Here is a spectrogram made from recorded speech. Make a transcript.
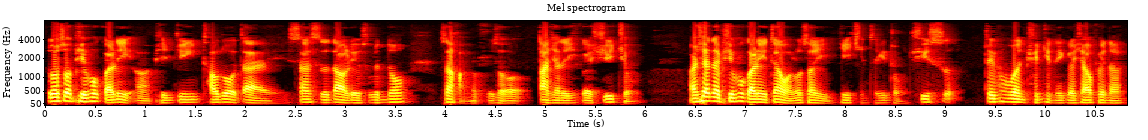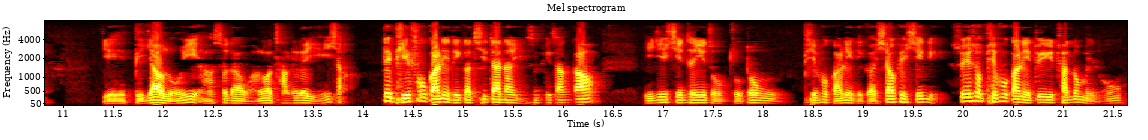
如果说皮肤管理啊，平均操作在三十到六十分钟，正好能符合大家的一个需求。而现在皮肤管理在网络上已经形成一种趋势，这部分群体的一个消费呢，也比较容易啊受到网络潮流的影响，对皮肤管理的一个期待呢也是非常高，已经形成一种主动皮肤管理的一个消费心理。所以说，皮肤管理对于传统美容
